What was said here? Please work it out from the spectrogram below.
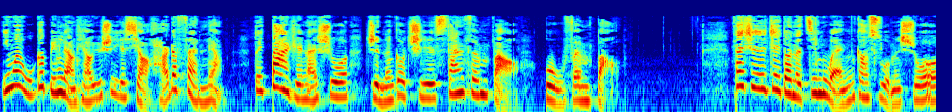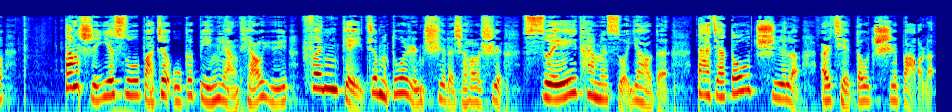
因为五个饼两条鱼是一个小孩的饭量，对大人来说只能够吃三分饱、五分饱。但是这段的经文告诉我们说，当时耶稣把这五个饼两条鱼分给这么多人吃的时候，是随他们所要的，大家都吃了，而且都吃饱了。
